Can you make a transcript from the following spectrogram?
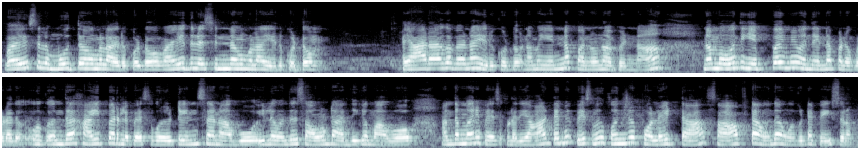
வயசில் மூத்தவங்களாக இருக்கட்டும் வயதில் சின்னவங்களாக இருக்கட்டும் யாராக வேணால் இருக்கட்டும். நம்ம என்ன பண்ணணும் அப்படின்னா நம்ம வந்து எப்போயுமே வந்து என்ன பண்ணக்கூடாது? வந்து ஹைப்பரில் பேசக்கூடாது. டென்ஷனாகவோ இல்லை வந்து சவுண்டு அதிகமாகவோ அந்த மாதிரி பேசக்கூடாது. யார்கிட்டையுமே பேசும்போது கொஞ்சம் பொலைட்டாக சாஃப்டாக வந்து அவங்கக்கிட்ட பேசணும்.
